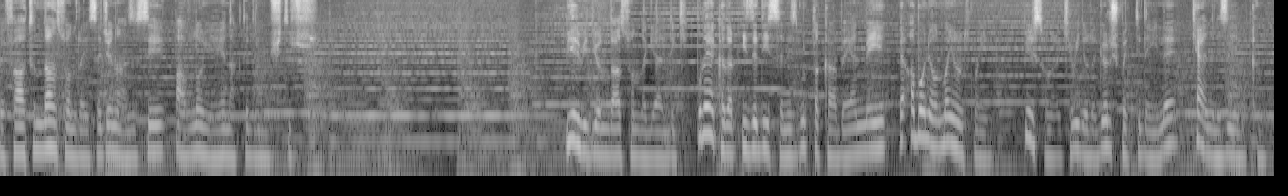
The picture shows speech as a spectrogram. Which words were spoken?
Vefatından sonra ise cenazesi Avlonya'ya nakledilmiştir. Bir videonun daha sonuna geldik. Buraya kadar izlediyseniz mutlaka beğenmeyi ve abone olmayı unutmayın. Bir sonraki videoda görüşmek dileğiyle kendinize iyi bakın.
